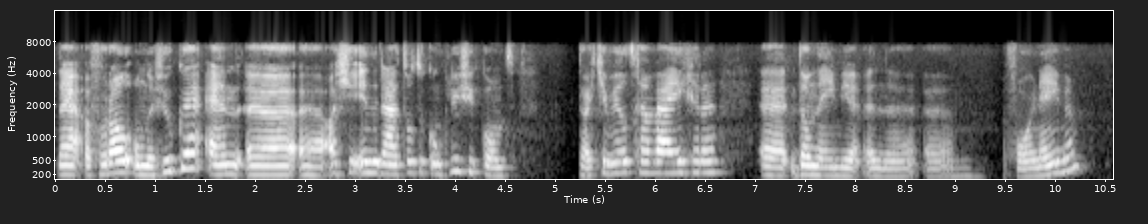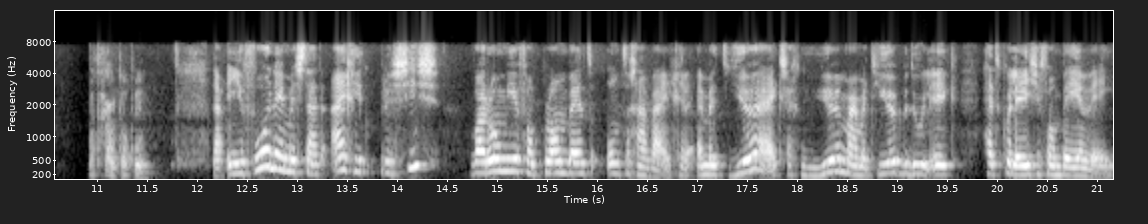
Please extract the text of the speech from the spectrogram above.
nou ja, vooral onderzoeken. En eh, eh, als je inderdaad tot de conclusie komt dat je wilt gaan weigeren, dan neem je een eh, ehm, voornemen. Wat houdt dat in? Nou, in je voornemen staat eigenlijk precies waarom je van plan bent om te gaan weigeren. En met je, ik zeg nu je, maar met je bedoel ik het college van BMW.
